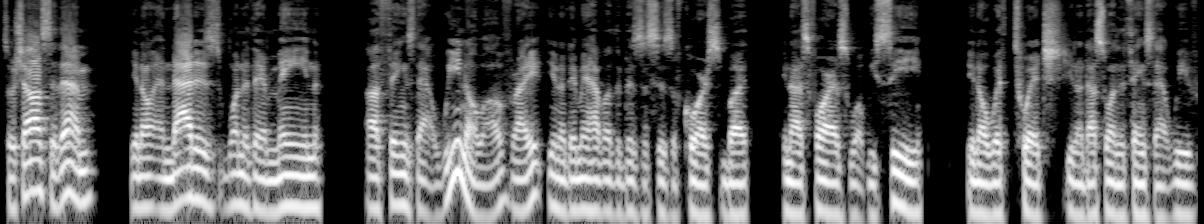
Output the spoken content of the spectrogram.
so shout outs to them, you know, and that is one of their main uh things that we know of, right? You know, they may have other businesses, of course, but you know, as far as what we see, you know, with Twitch, you know, that's one of the things that we've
